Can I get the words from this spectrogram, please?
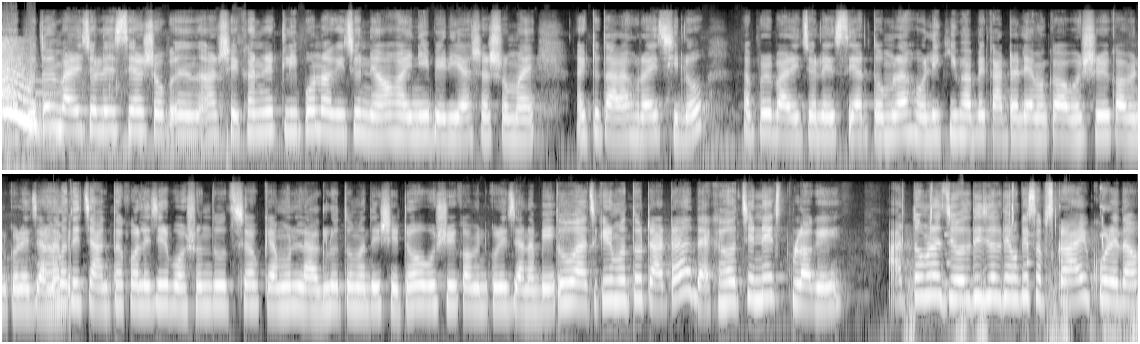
তারপরে তো আমি বাড়ি চলে এসেছি আর আর সেখানের ক্লিপও না কিছু নেওয়া হয়নি বেরিয়ে আসার সময়। একটু তাড়াহুড়াই ছিল। তারপরে বাড়ি চলে এসেছি। আর তোমরা হোলি কীভাবে কাটালে আমাকে অবশ্যই কমেন্ট করে জানাবে। আমাদের চাকদা কলেজের বসন্ত উৎসব কেমন লাগল তোমাদের সেটাও অবশ্যই কমেন্ট করে জানাবে। তো আজকের মতো টাটা দেখা হচ্ছে নেক্সট ব্লগে আর তোমরা জলদি জলদি আমাকে সাবস্ক্রাইব করে দাও।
